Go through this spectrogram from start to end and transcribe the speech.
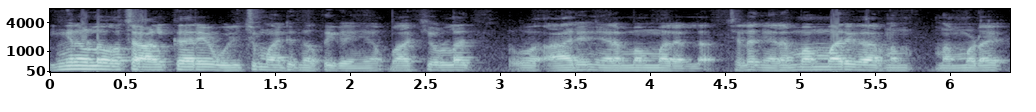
ഇങ്ങനെയുള്ള കുറച്ച് ആൾക്കാരെ ഒഴിച്ചു മാറ്റി നിർത്തി കഴിഞ്ഞാൽ ബാക്കിയുള്ള ആരും ഞരമ്പന്മാരല്ല. ചില ഞരമ്പന്മാർ കാരണം നമ്മുടെ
